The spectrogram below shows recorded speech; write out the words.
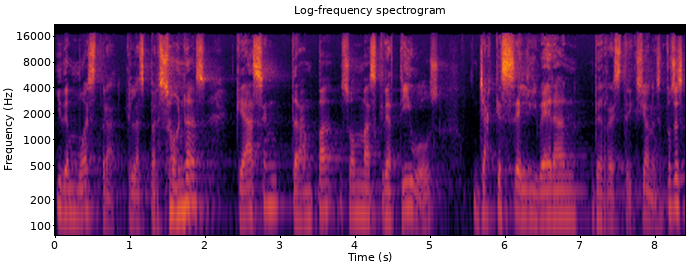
y demuestra que las personas que hacen trampa son más creativos ya que se liberan de restricciones. Entonces,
